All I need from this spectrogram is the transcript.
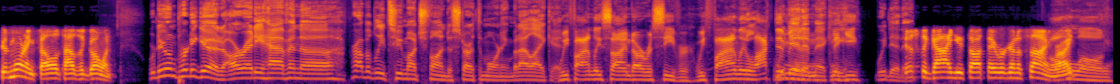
Good morning, fellas. How's it going? We're doing pretty good. Already having uh, probably too much fun to start the morning, but I like it. We finally signed our receiver. We finally locked We him did in, it, Mickey. Mickey. We did it. Just the guy you thought they were going to sign, all right? along,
